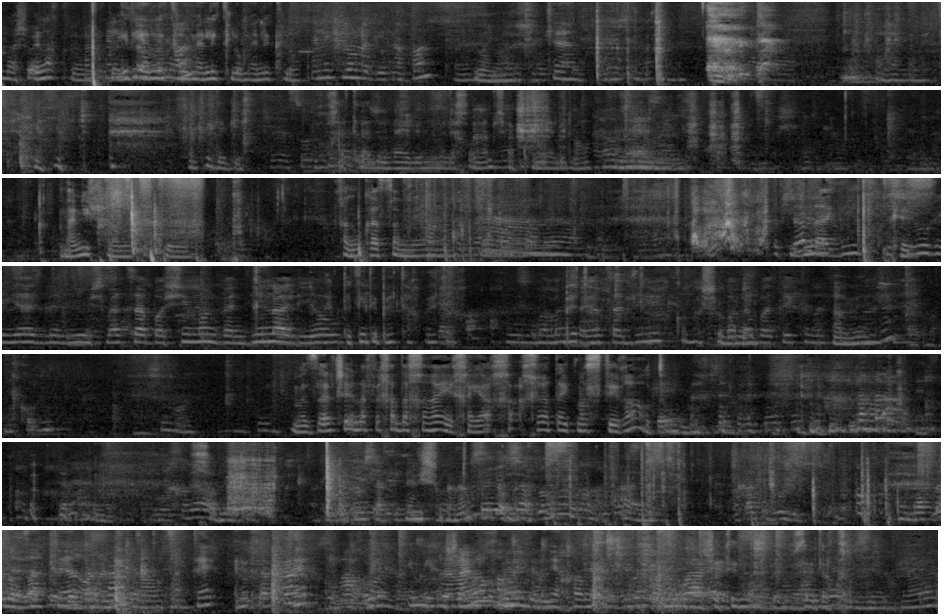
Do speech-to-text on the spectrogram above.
משהו, אין לך כלום. תגידי, אין לי כלום, אין לי כלום, אין לי כלום. אין לי כלום להגיד, נכון? ממש. כן. אל תדאגי. ברוך אתה אדוני אלוהינו מלך עולם שהכל נהיה בדברו. מה נשמע? חנוכה שמח. אפשר להגיד ששיעור יהיה למשמעת סבא שמעון בן דינה אליהו, תגידי, בטח, בטח. הוא ממש היה צדיק, כל מה שהוא אומר. אמן. מזל שאין אף אחד אחרייך, היה אחרת היית מסתירה אותו. זה נשמע טוב.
